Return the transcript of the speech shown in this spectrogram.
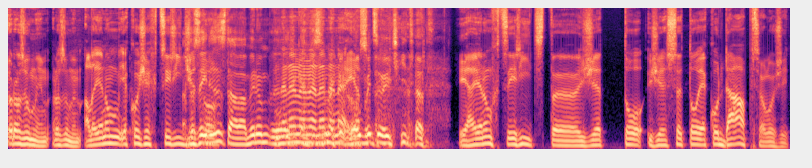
rozumím, rozumím, ale jenom jako, že chci říct, a že to... se jí nezastávám, jenom... Ne, ne, ne, ne, ne, ne, ne, já, já jenom chci říct, že to, že se to jako dá přeložit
